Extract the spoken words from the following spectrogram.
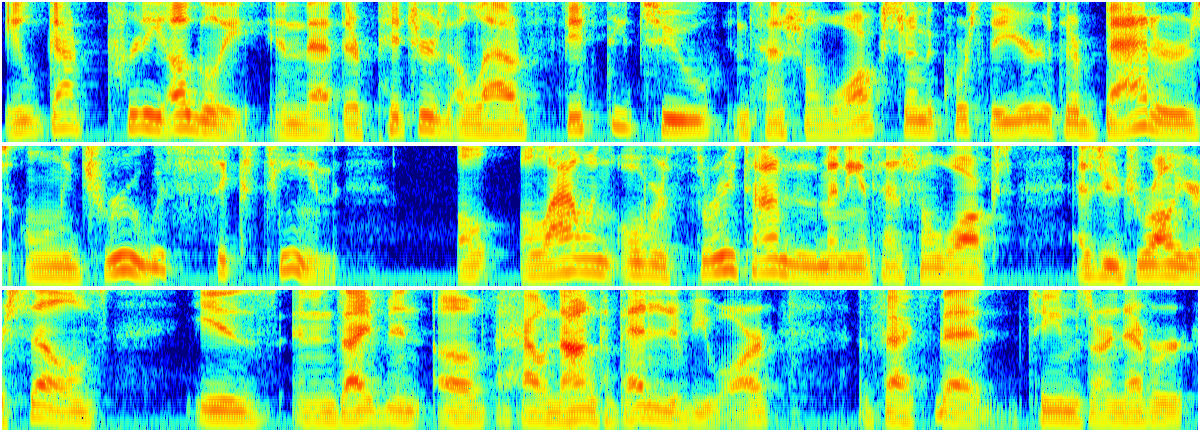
it got pretty ugly in that their pitchers allowed 52 intentional walks during the course of the year. Their batters only drew 16, allowing over three times as many intentional walks as you draw yourselves is an indictment of how non-competitive you are. The fact that teams are never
